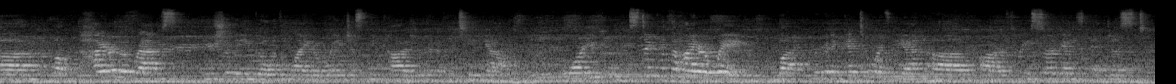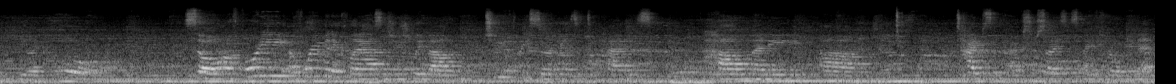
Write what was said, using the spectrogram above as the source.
Um, but higher the reps, usually you go with a lighter weight just because you're going to fatigue out. Or you can stick with the higher weight, but you're going to get towards the end of our three circuits and just be like, oh. So a 40, a 40 minute class is usually about two to three circuits. It depends how many um, types of exercises I throw in it.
